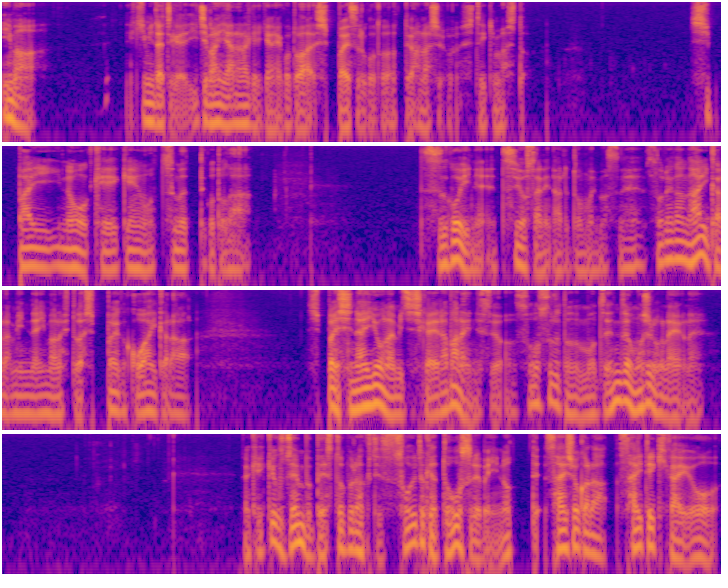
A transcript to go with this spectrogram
今、君たちが一番やらなきゃいけないことは失敗することだっていう話をしてきました。失敗の経験を積むってことが、すごいね、強さになると思いますね。それがないからみんな今の人は失敗が怖いから、失敗しないような道しか選ばないんですよ。そうするともう全然面白くないよね。結局全部ベストプラクティス、そういう時はどうすればいいのって最初から最適解を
